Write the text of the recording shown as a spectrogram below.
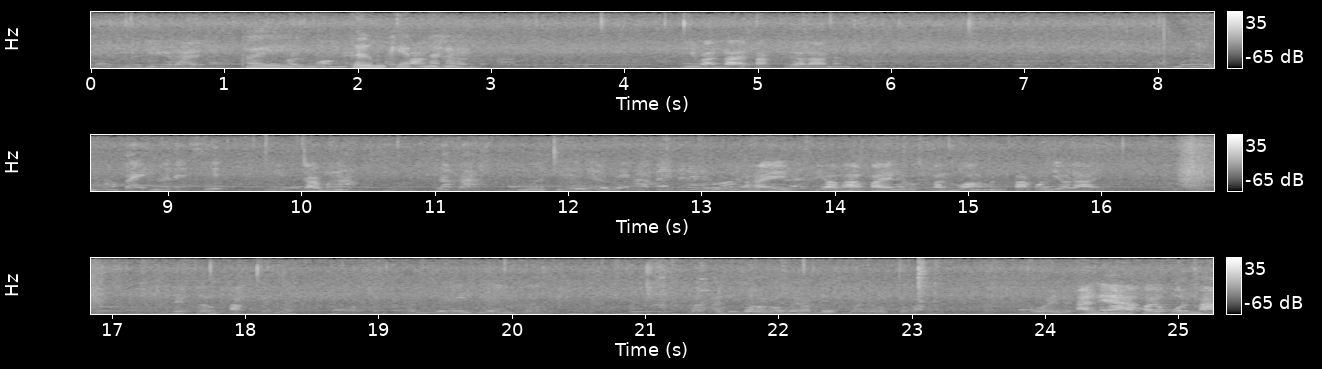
ปุ๊หรือดีก็ได้ไปมันม่วงนี่ยเติมแก๊สนะคะ กี่วันได้ปักเสื้อร้านนั้นน่ะ มือเข้าไปเมื่อในชิดเจ้ามือแล้วก็เมื่อที่ดูกระแสก็ให้เที่ยวพาไปเนี่ยบ้านม่วงมันปักวันเดียวได้ใช้เครื่องปักเป็นไหมอันนี้ต้องเอาลงไหมครับลุงหลังรถกระบะเอาไว้เนี่ยอันเนี้ยค่อยขนมา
